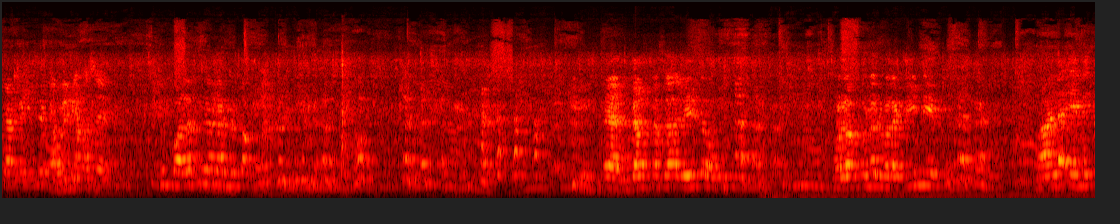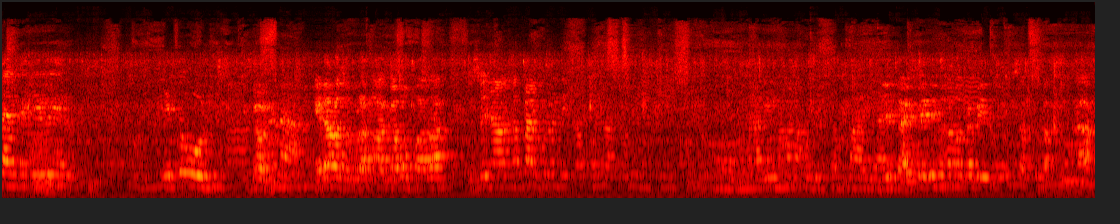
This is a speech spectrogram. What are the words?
Sabi niya, niya kasi, yung balat niya nagot ako. Ayan, gang ka sa lilong. Walang ulan, walang init. Bahala anytime, anywhere. Ito on. Doon. na. Kailangan sobrang aga mo para ko lang dito ako. Oh, malayo naman ako dito sa bayan. Hindi tayo, pwede mo naman gamitin yung sa tulak-tulak.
